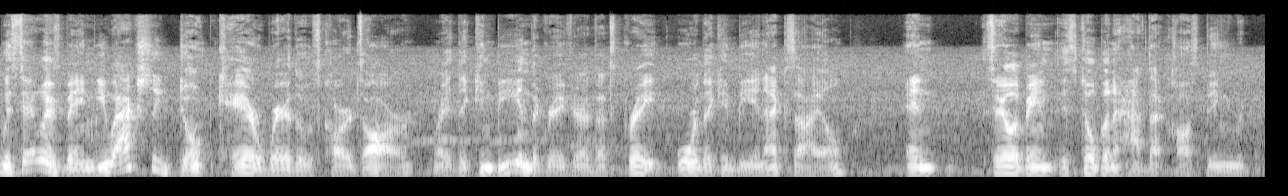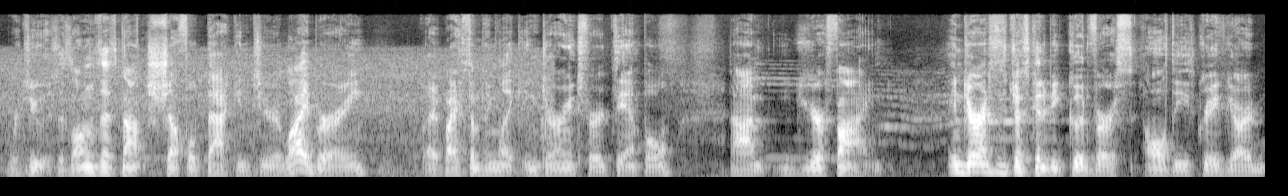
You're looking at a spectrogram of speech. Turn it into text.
with Sailor's Bane, you actually don't care where those cards are, right? They can be in the graveyard, that's great, or they can be in exile, and Sailor Bane is still going to have that cost being re- reduced. As long as it's not shuffled back into your library, like by something like Endurance, for example, um, you're fine. Endurance is just going to be good versus all these graveyard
